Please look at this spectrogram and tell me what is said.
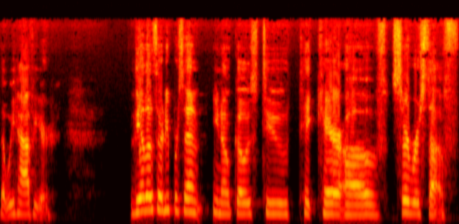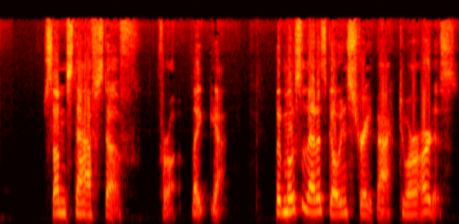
that we have here. The other 30%, you know, goes to take care of server stuff, some staff stuff for like yeah but most of that is going straight back to our artists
